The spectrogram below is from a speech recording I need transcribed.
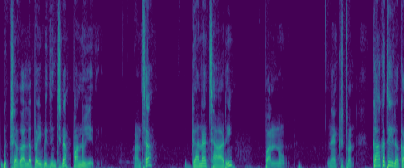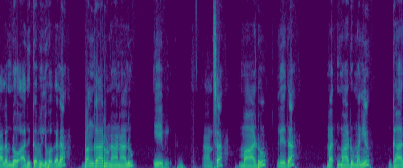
భిక్షగాళ్ళపై విధించిన పన్ను ఏది? ఆన్సర్ ఘనచారి పన్ను. నెక్స్ట్ వన్ కాకతీయుల కాలంలో అధిక విలువ గల బంగారు నాణాలు ఏవి? ఆన్సర్ మాడు లేదా మ- మాడు మరియు గా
